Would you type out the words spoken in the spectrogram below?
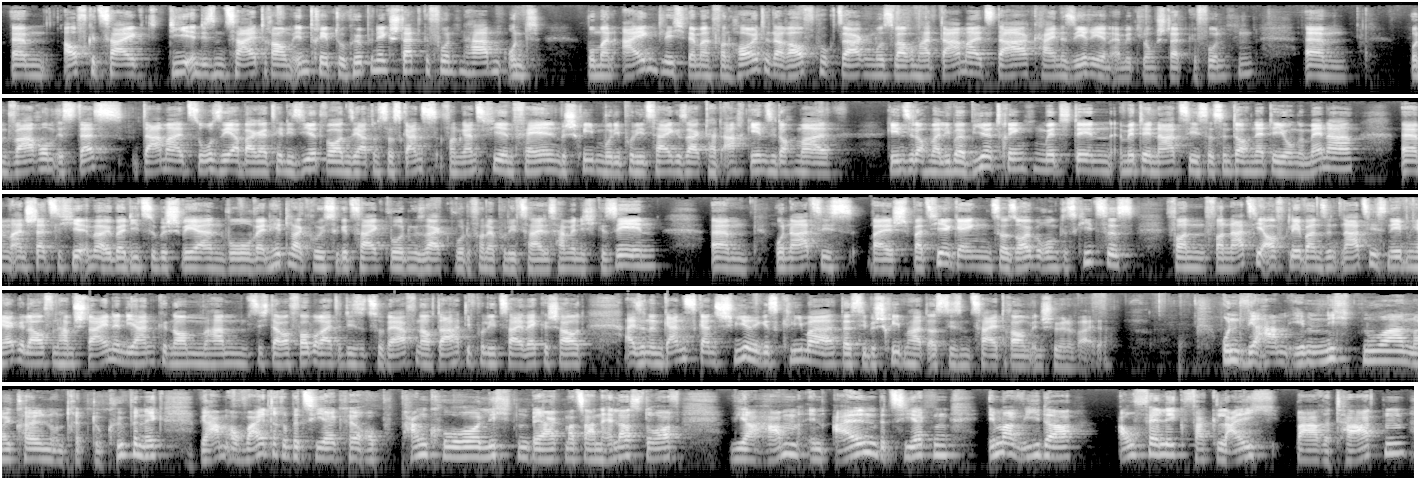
ähm, aufgezeigt, die in diesem Zeitraum in Treptow-Köpenick stattgefunden haben und wo man eigentlich, wenn man von heute darauf guckt, sagen muss, warum hat damals da keine Serienermittlung stattgefunden? Ähm, und warum ist das damals so sehr bagatellisiert worden? Sie hat uns das ganz von ganz vielen Fällen beschrieben, wo die Polizei gesagt hat, ach, gehen Sie doch mal, gehen Sie doch mal lieber Bier trinken mit den, mit den Nazis, das sind doch nette junge Männer. Ähm, anstatt sich hier immer über die zu beschweren, wo, wenn Hitlergrüße gezeigt wurden, gesagt wurde von der Polizei, das haben wir nicht gesehen ähm, wo Nazis bei Spaziergängen zur Säuberung des Kiezes von, von Nazi-Aufklebern sind Nazis nebenher gelaufen, haben Steine in die Hand genommen, haben sich darauf vorbereitet, diese zu werfen. Auch da hat die Polizei weggeschaut. Also ein ganz, ganz schwieriges Klima, das sie beschrieben hat aus diesem Zeitraum in Schöneweide. Und wir haben eben nicht nur Neukölln und Treptow-Köpenick, wir haben auch weitere Bezirke, ob Pankow, Lichtenberg, Marzahn-Hellersdorf, wir haben in allen Bezirken immer wieder auffällig vergleichbare Taten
